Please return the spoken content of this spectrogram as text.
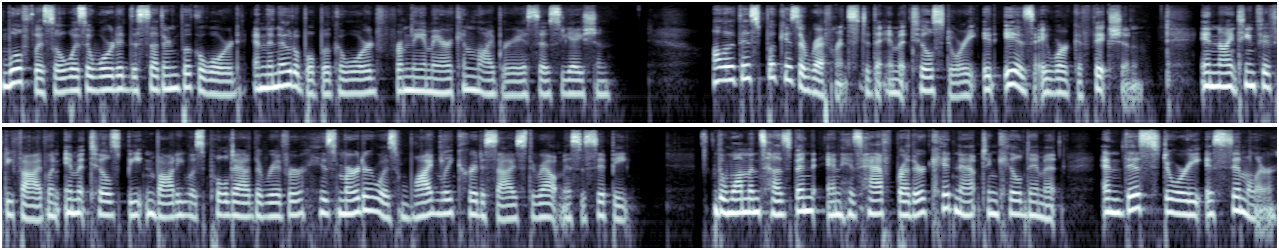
Wolf Whistle was awarded the Southern Book Award and the Notable Book Award from the American Library Association. Although this book is a reference to the Emmett Till story, it is a work of fiction. In 1955, when Emmett Till's beaten body was pulled out of the river, his murder was widely criticized throughout Mississippi. The woman's husband and his half brother kidnapped and killed Emmett, and this story is similar,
